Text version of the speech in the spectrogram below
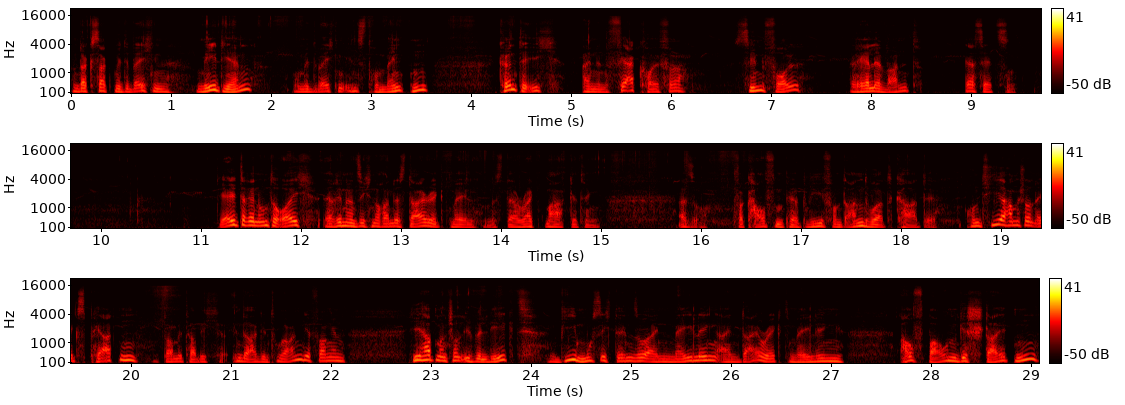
und hat gesagt, mit welchen Medien und mit welchen Instrumenten könnte ich einen Verkäufer sinnvoll, relevant ersetzen. Die Älteren unter euch erinnern sich noch an das Direct Mail, das Direct Marketing, also Verkaufen per Brief- und Antwortkarte. Und hier haben schon Experten, damit habe ich in der Agentur angefangen, hier hat man schon überlegt, wie muss ich denn so ein Mailing, ein Direct Mailing aufbauen, gestalten,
